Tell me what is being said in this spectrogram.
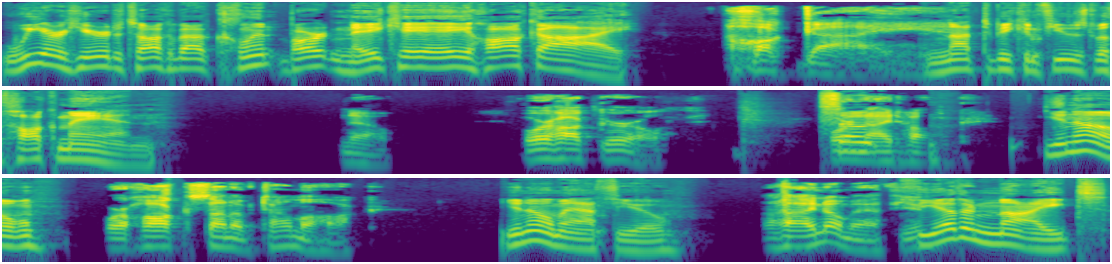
We are here to talk about Clint Barton, aka Hawkeye, Hawk guy. not to be confused with Hawkman. No. Or Hawk Girl. Or So, Nighthawk. you know, Or Hawk Son of Tomahawk. you know, Matthew, I know, Matthew. the other night,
